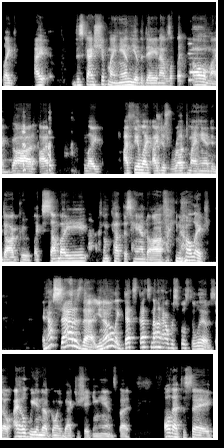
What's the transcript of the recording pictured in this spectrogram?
Like I this guy shook my hand the other day and I was like, "Oh my god, I like I feel like I just rubbed my hand in dog poop. Like somebody come cut this hand off, you know, like and how sad is that, you know? Like that's that's not how we're supposed to live. So I hope we end up going back to shaking hands, but all that to say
